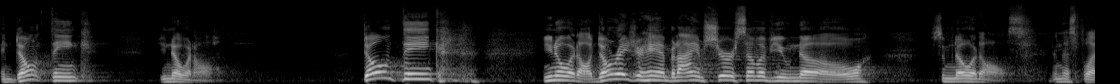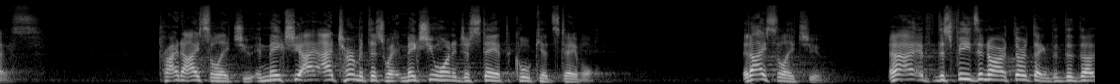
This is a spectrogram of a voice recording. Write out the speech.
And don't think you know it all. Don't think you know it all. Don't raise your hand, but I am sure some of you know some know it alls in this place. Pride isolates you. It makes you, I, I term it this way it makes you want to just stay at the cool kids' table. It isolates you. Uh, this feeds into our third thing. The, the, the,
